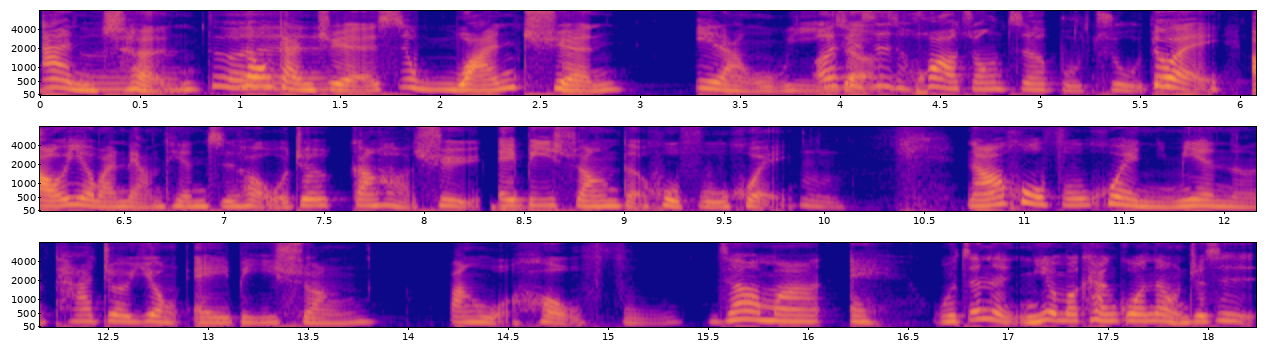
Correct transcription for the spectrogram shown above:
暗沉那种感觉是完全一览无遗，而且是化妆遮不住的。对，熬夜完两天之后，我就刚好去 AB 霜的护肤会，嗯，然后护肤会里面呢，他就用 AB 霜帮我厚敷，你知道吗？哎、欸。我真的，你有没有看过那种就是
